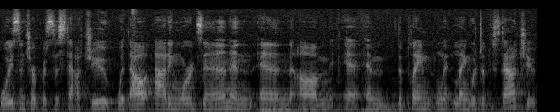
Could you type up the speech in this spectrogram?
always interprets the statute without adding words in and, and, um, and, the plain language of the statute.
